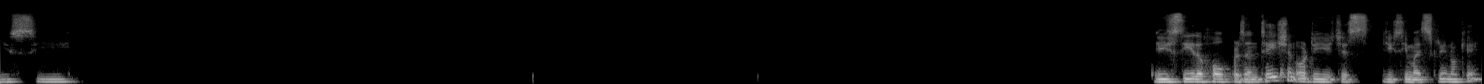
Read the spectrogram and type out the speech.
You see Do you see the whole presentation or do you just, do you see my screen okay?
